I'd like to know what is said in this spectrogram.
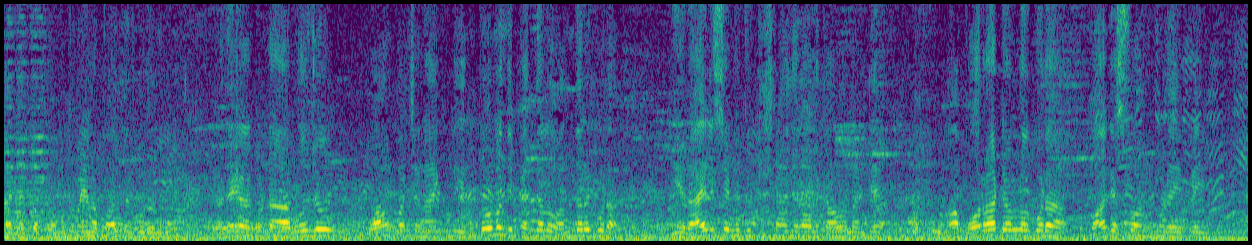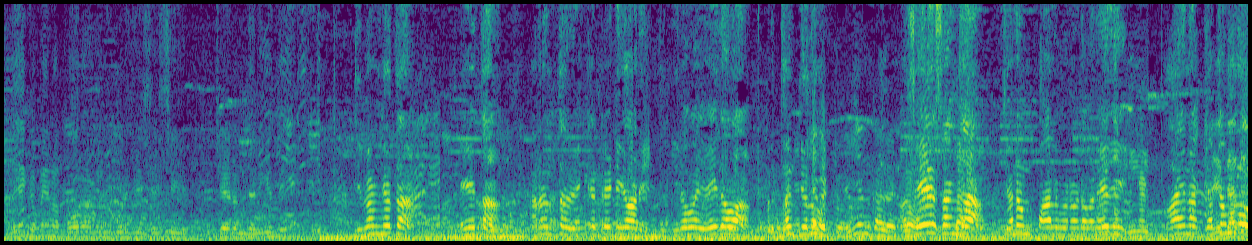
ఆయన యొక్క ప్రముఖమైన పాత్ర కూడా ఉంది. అదే కాకుండా ఆ రోజు వామపక్ష నాయకులు ఎంతోమంది పెద్దలు అందరూ కూడా ఈ రాయలసీమకు కృష్ణా జిల్లాలు కావాలంటే ఆ పోరాటంలో కూడా భాగస్వామి కూడా అయిపోయి అనేకమైన పోరాటాలు కూడా చేసేసి చేయడం జరిగింది. దివంగత నేత అనంత వెంకటరెడ్డి గారి ఇరవై ఐదవ వర్ధంతిలో విశేషంగా జనం పాల్గొనడం అనేది ఆయన గతంలో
